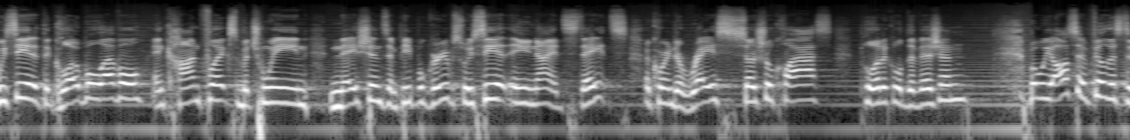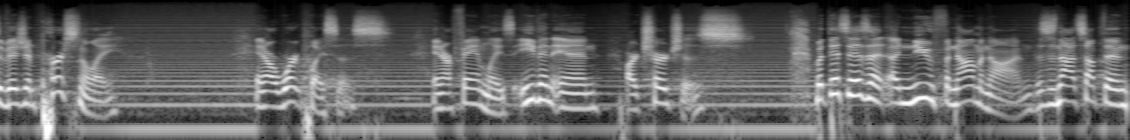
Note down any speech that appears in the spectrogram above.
We see it at the global level in conflicts between nations and people groups. We see it in the United States according to race, social class, political division. But we also feel this division personally in our workplaces, in our families, even in our churches. But this isn't a new phenomenon. This is not something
